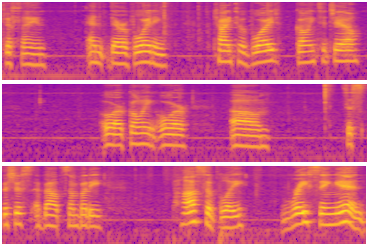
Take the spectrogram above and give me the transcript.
Just saying. And they're avoiding trying to avoid going to jail or going or um, suspicious about somebody possibly racing in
